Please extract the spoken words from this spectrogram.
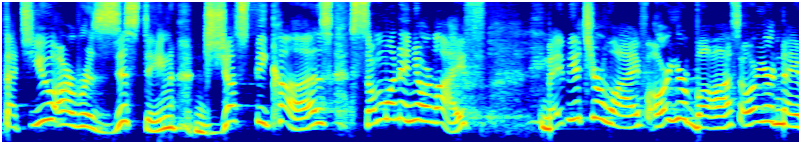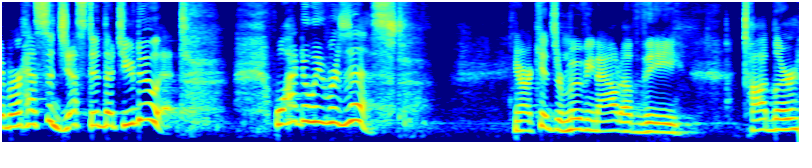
that you are resisting just because someone in your life, maybe it's your wife or your boss or your neighbor, has suggested that you do it. Why do we resist? You know, our kids are moving out of the toddler.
